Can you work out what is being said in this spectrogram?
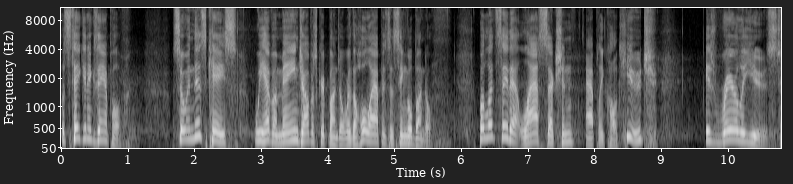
Let's take an example. So in this case, we have a main JavaScript bundle where the whole app is a single bundle. But let's say that last section, aptly called huge, is rarely used.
